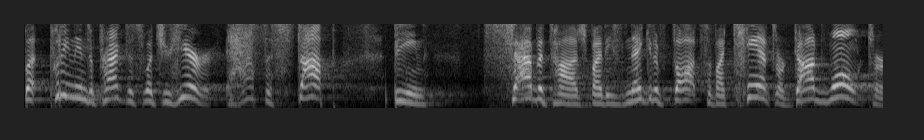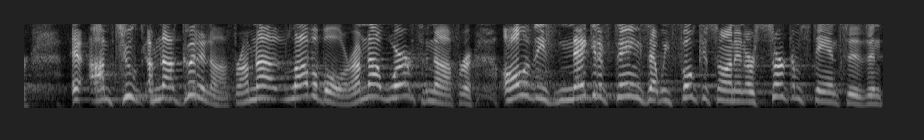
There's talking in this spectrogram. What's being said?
But putting into practice what you hear it has to stop being sabotaged by these negative thoughts of I can't or God won't or I'm too I'm not good enough or I'm not lovable or I'm not worth enough or all of these negative things that we focus on in our circumstances and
